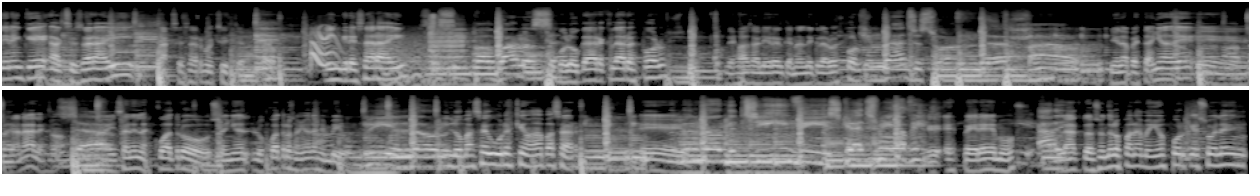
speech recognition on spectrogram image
Tienen que accesar ahí, accesar no existe, ingresar ahí, colocar Claro Sports, les va a salir el canal de Claro Sports. Y en la pestaña de eh, canales, ¿no? Ahí salen las cuatro señal, los cuatro señales en vivo. Y lo más seguro es que van a pasar, eh, eh, esperemos, la actuación de los panameños porque suelen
